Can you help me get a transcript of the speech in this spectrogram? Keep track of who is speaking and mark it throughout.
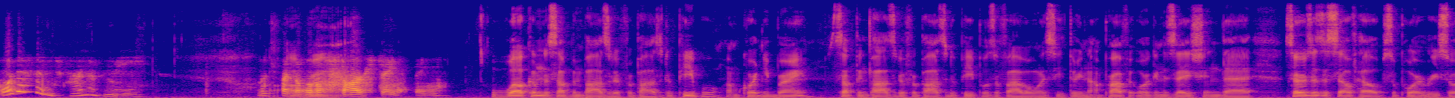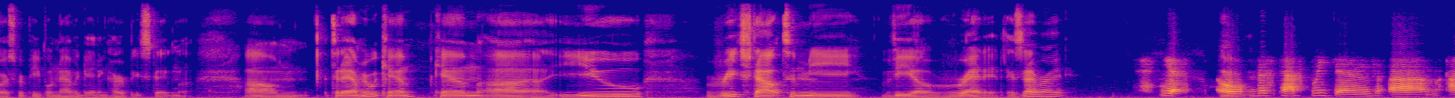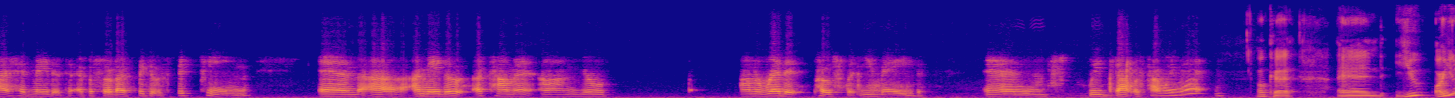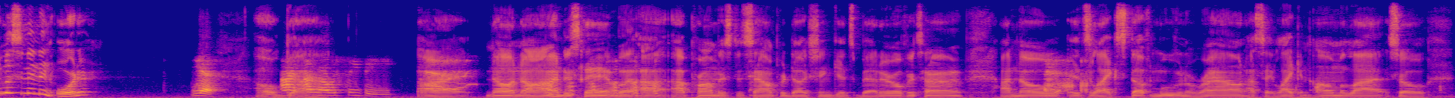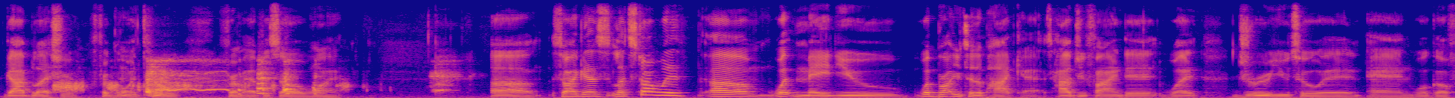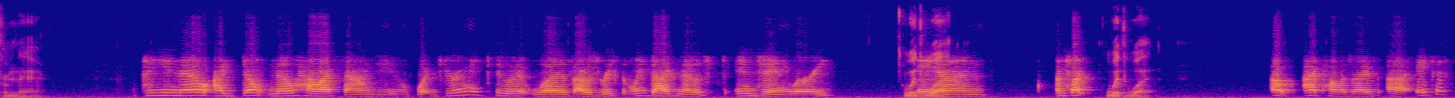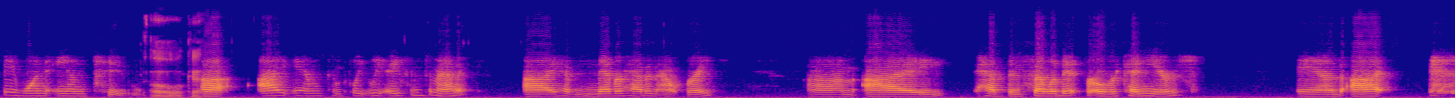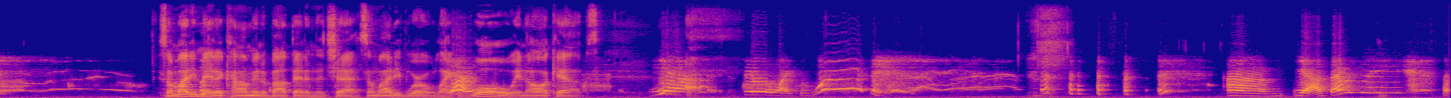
Speaker 1: What is in front of me? Looks like
Speaker 2: All
Speaker 1: a little
Speaker 2: right.
Speaker 1: star-shaped thing.
Speaker 2: Welcome to Something Positive for Positive People. I'm Courtney Brame. Something Positive for Positive People is a 501c3 nonprofit organization that serves as a self help support resource for people navigating herpes stigma. Um, today I'm here with Kim. Kim, uh, you reached out to me via Reddit. Is that right?
Speaker 1: Yes. Oh, this past weekend, um, I had made it to episode, I think it was 15, and uh, I made a, a comment on your on a Reddit post that you made, and we that was how we met.
Speaker 2: okay. And you are you listening in order?
Speaker 1: Yes,
Speaker 2: Oh
Speaker 1: I,
Speaker 2: God.
Speaker 1: I'm OCD.
Speaker 2: All right. No, no, I understand, but I, I promise the sound production gets better over time. I know it's like stuff moving around. I say like and um a lot. So God bless you for going through from episode one. Uh, so I guess let's start with um, what made you, what brought you to the podcast? How'd you find it? What drew you to it? And we'll go from there.
Speaker 1: Do you know? I don't know how I found you. What drew me to it was I was recently diagnosed in January,
Speaker 2: With what?
Speaker 1: I'm sorry.
Speaker 2: With what?
Speaker 1: Oh, I apologize. Uh, HSV one and two.
Speaker 2: Oh, okay.
Speaker 1: Uh, I am completely asymptomatic. I have never had an outbreak. Um, I have been celibate for over 10 years. And I.
Speaker 2: Somebody made a comment about that in the chat. Somebody wrote like
Speaker 1: was,
Speaker 2: "whoa" in all caps.
Speaker 1: yeah, they were like, what? um, yeah, that was me.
